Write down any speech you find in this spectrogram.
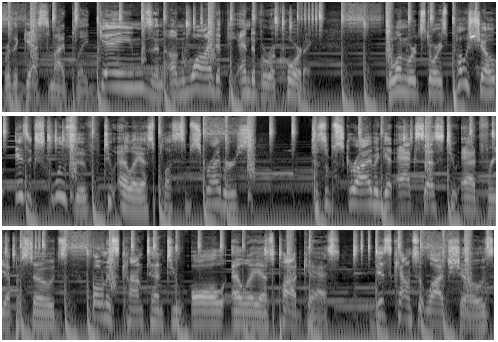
where the guest and I play games and unwind at the end of a recording. The One Word Stories post show is exclusive to LAS Plus subscribers. Subscribe and get access to ad free episodes, bonus content to all LAS podcasts, discounts at live shows,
